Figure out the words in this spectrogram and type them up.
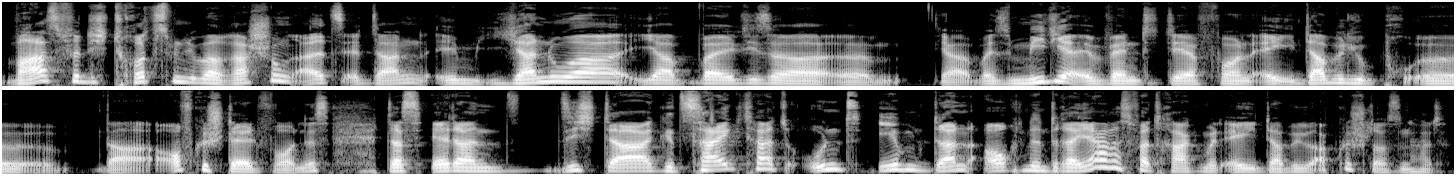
War es für dich trotzdem eine Überraschung, als er dann im Januar ja bei dieser, ähm, ja, bei diesem Media-Event, der von AEW äh, da aufgestellt worden ist, dass er dann sich da gezeigt hat und eben dann auch einen Dreijahresvertrag mit AEW abgeschlossen hat?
